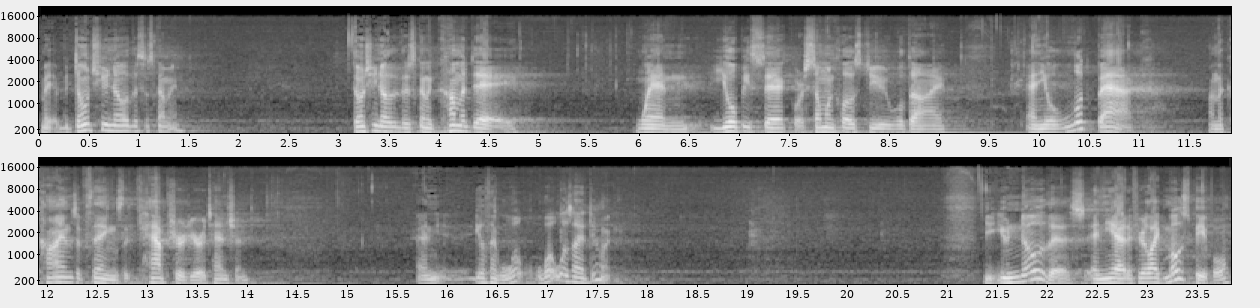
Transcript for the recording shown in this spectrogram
But don't you know this is coming? Don't you know that there's going to come a day when you'll be sick or someone close to you will die, and you'll look back on the kinds of things that captured your attention. And you'll think, what, what was I doing? You know this, and yet, if you're like most people,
